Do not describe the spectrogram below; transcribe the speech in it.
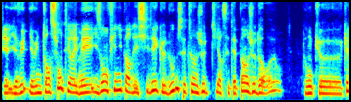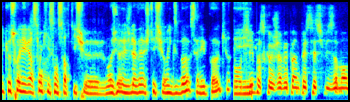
il y avait, y avait une tension terrible. Mais ils ont fini par décider que Doom c'était un jeu de tir, c'était pas un jeu d'horreur. Donc, euh, quelles que soient les versions qui sont sorties, sur, moi je, l'avais acheté sur Xbox à l'époque. Moi aussi, parce que j'avais pas un PC suffisamment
